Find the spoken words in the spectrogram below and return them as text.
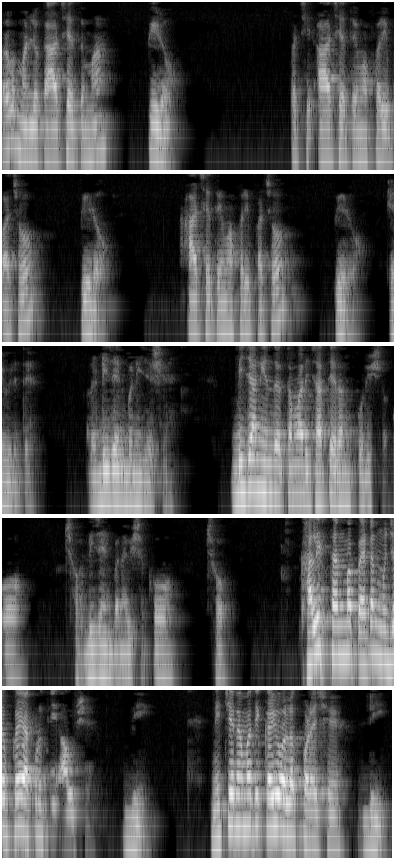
બરાબર? માની લો કે આ છે તેમાં પીળો. પછી આ છે તો એમાં ફરી પાછો પીળો. આ છે તો એમાં ફરી પાછો પીળો. એવી રીતે. એટલે ડિઝાઇન બની જશે. બીજાની અંદર તમારી જાતે રંગ પૂરી શકો છો. ડિઝાઇન બનાવી શકો છો. ખાલી સ્થાનમાં પેટર્ન મુજબ કઈ આકૃતિ આવશે? બી નીચેનામાંથી કયું અલગ પડે છે? ડી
